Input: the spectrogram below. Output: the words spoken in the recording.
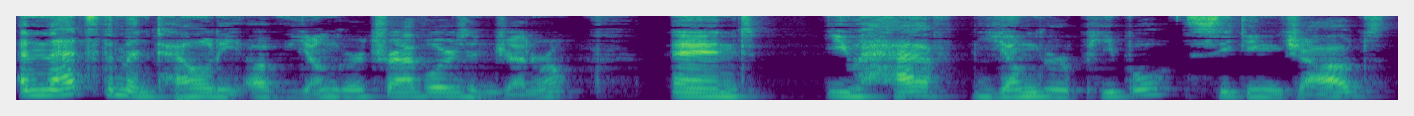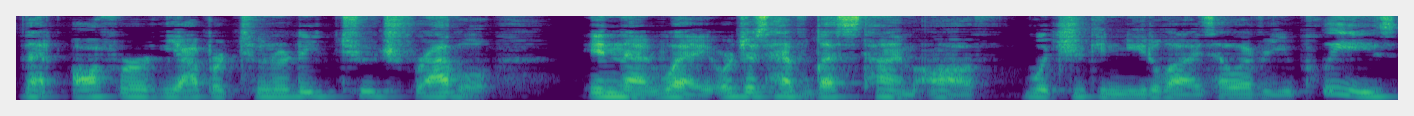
And that's the mentality of younger travelers in general. And you have younger people seeking jobs that offer the opportunity to travel in that way or just have less time off, which you can utilize however you please.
